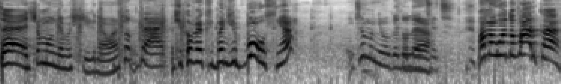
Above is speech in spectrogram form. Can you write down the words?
Tej, czemu nie wyścignęłaś? To tak. A ciekawe jaki będzie boss, nie? Ej, czemu nie mogę dolecieć? Mama ładowarkę!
